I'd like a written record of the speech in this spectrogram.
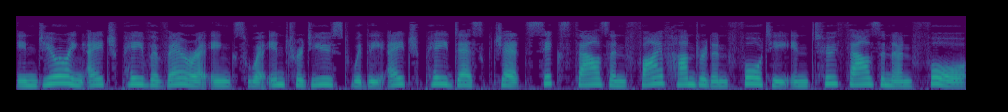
enduring HP Vivera inks were introduced with the HP DeskJet 6540 in 2004,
